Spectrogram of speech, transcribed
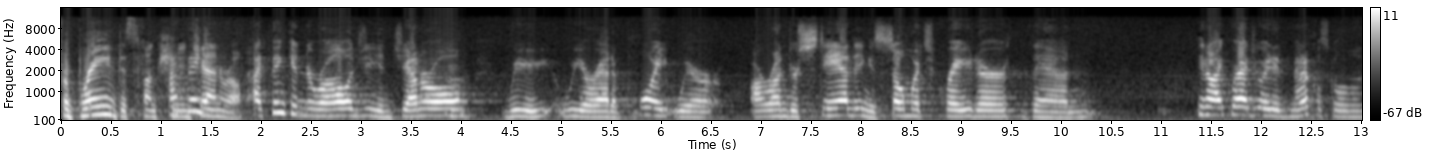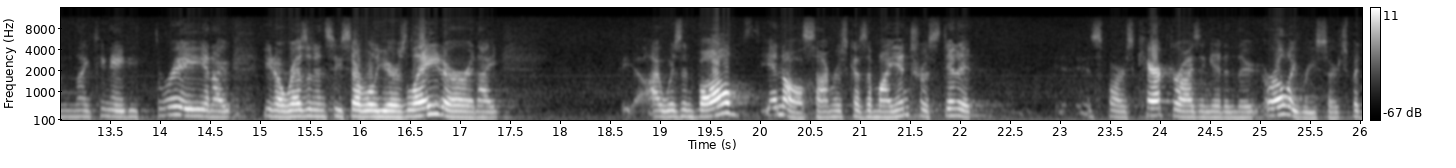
for brain dysfunction in think, general. I think in neurology in general, mm-hmm. we, we are at a point where our understanding is so much greater than, you know, I graduated medical school in 1983 and I, you know, residency several years later and I, I was involved in Alzheimer's because of my interest in it as far as characterizing it in the early research. But,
